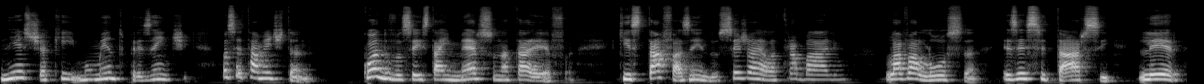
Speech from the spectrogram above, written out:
neste aqui, momento presente, você está meditando. Quando você está imerso na tarefa que está fazendo, seja ela trabalho, lavar louça, exercitar-se, ler,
